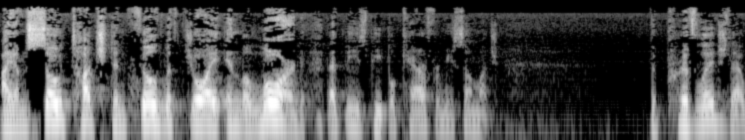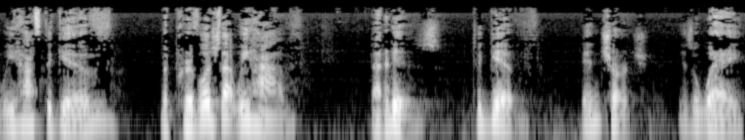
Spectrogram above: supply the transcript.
I am so touched and filled with joy in the Lord that these people care for me so much the privilege that we have to give the privilege that we have, that it is, to give in church is a way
